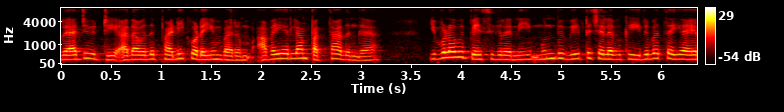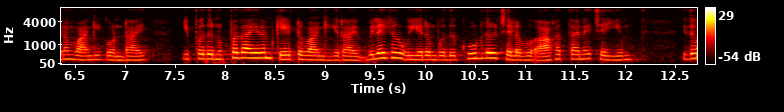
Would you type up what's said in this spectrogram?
கிராஜுவிட்டி அதாவது பணிக்கொடையும் வரும். அவையெல்லாம் பத்தாதுங்க. இவ்வளவு பேசுகிற நீ முன்பு வீட்டு செலவுக்கு இருபத்தையாயிரம் வாங்கி கொண்டாய். இப்போது முப்பதாயிரம் கேட்டு வாங்குகிறாய். விலைகள் உயரும்போது கூடுதல் செலவு ஆகத்தானே செய்யும். இதோ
